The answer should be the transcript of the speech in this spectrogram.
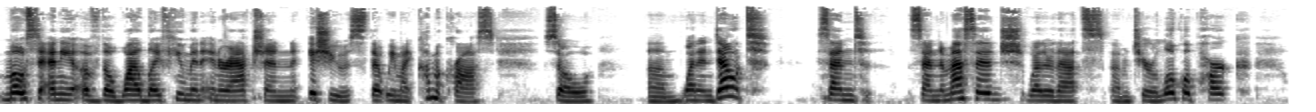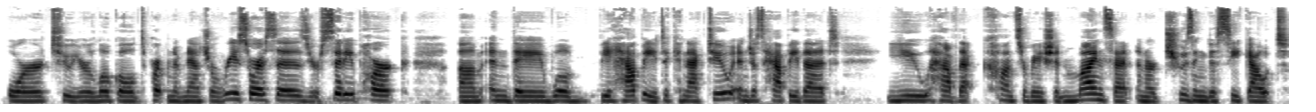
most any of the wildlife human interaction issues that we might come across. So, um, when in doubt, send send a message, whether that's um, to your local park or to your local Department of Natural Resources, your city park. um, and they will be happy to connect you and just happy that you have that conservation mindset and are choosing to seek out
